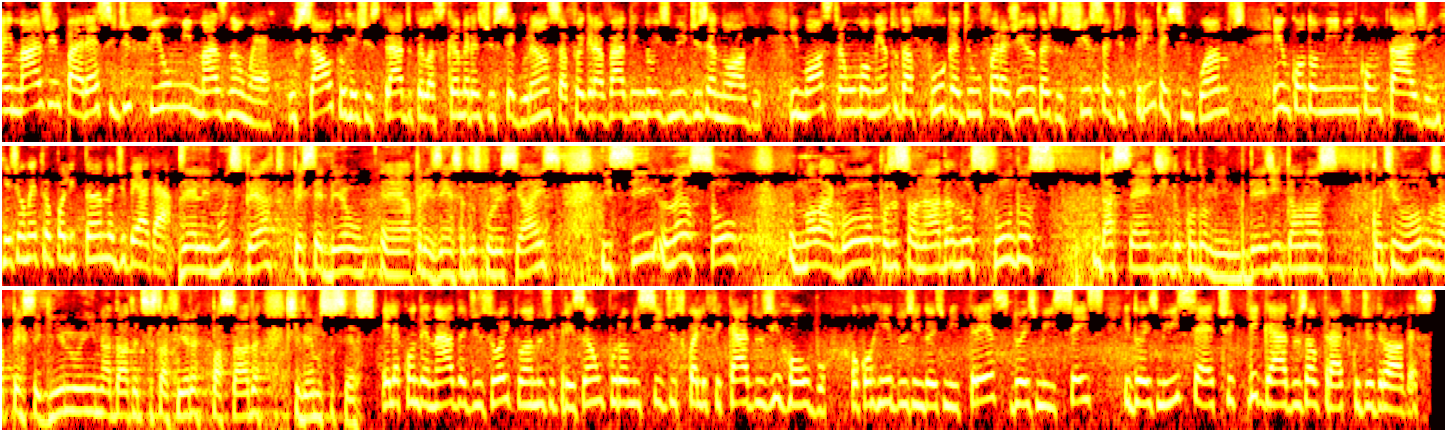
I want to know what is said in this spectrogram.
A imagem parece de filme, mas não é. O salto registrado pelas câmeras de segurança foi gravado em 2019 e mostra um momento da fuga de um foragido da justiça de 35 anos em um condomínio em Contagem, região metropolitana de BH. Ele, muito esperto, percebeu é, a presença dos policiais e se lançou numa lagoa posicionada nos fundos da sede do condomínio. Desde então, nós continuamos a persegui-lo e na data de sexta-feira passada tivemos sucesso. Ele é condenado a 18 anos de prisão por homicídios qualificados e roubo, ocorridos em 2003, 2006 e 2007, ligados ao tráfico de drogas.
